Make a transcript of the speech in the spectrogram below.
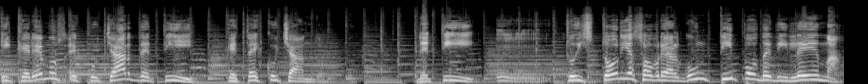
y queremos escuchar de ti que está escuchando, de ti, tu historia sobre algún tipo de dilema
